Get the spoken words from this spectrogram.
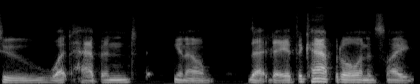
to what happened, you know, that day at the Capitol, and it's like.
